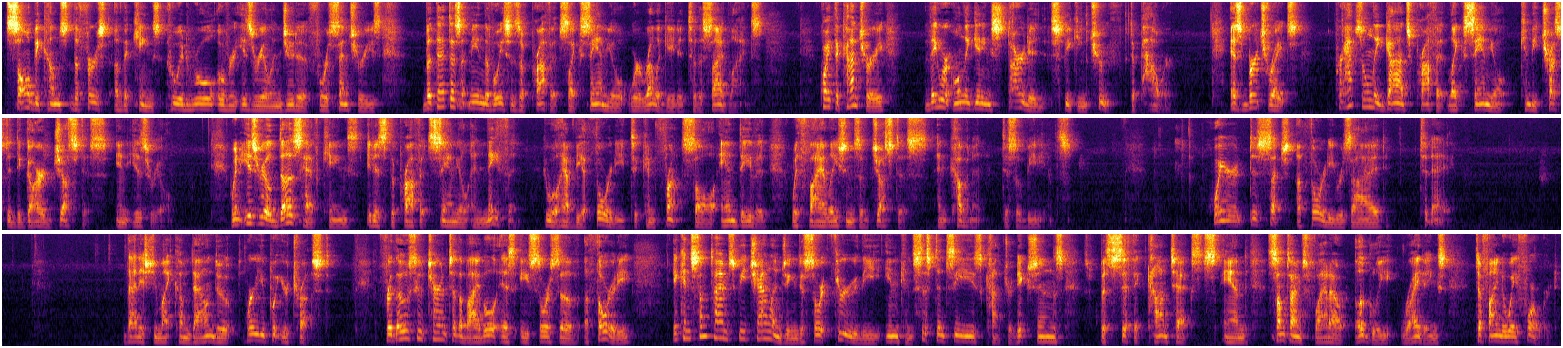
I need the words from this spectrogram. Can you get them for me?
Saul becomes the first of the kings who would rule over Israel and Judah for centuries, but that doesn't mean the voices of prophets like Samuel were relegated to the sidelines. Quite the contrary, they were only getting started speaking truth to power. As Birch writes, perhaps only God's prophet like Samuel can be trusted to guard justice in Israel. When Israel does have kings, it is the prophets Samuel and Nathan who will have the authority to confront Saul and David with violations of justice and covenant disobedience. Where does such authority reside today? That issue might come down to where you put your trust. For those who turn to the Bible as a source of authority, it can sometimes be challenging to sort through the inconsistencies, contradictions, specific contexts, and sometimes flat out ugly writings to find a way forward.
